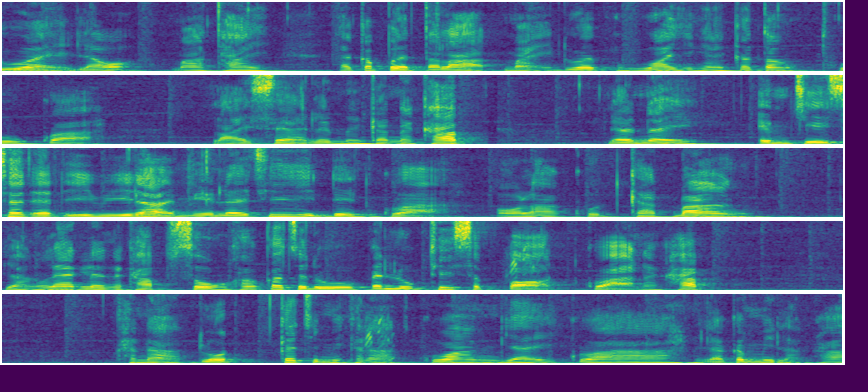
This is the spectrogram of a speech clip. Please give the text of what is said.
ด้วย แล้วมาไทย แล้วก็เปิดตลาดใหม่ด้วย ผมว่ายังไงก็ต้องถูกกว่าหลายแสนเลยเหมือนกันนะครับ แล้วใน MG ZSEV ล่ะมีอะไรที่เด่นกว่า Aura Good Cat บ้าง อย่างแรกเลยนะครับ ทรงเขาก็จะดูเป็นลุคที่สปอร์ตกว่านะครับ ขนาดรถก็จะมีขนาดกว้างใหญ่กว่า แล้วก็มีหลังคา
